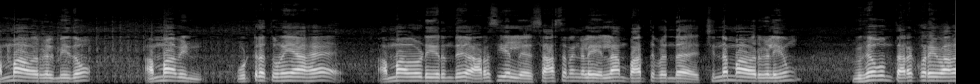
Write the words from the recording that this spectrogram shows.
அம்மா அவர்கள் மீதும் அம்மாவின் உற்ற துணையாக அம்மாவோடு இருந்து அரசியல் சாசனங்களை எல்லாம் பார்த்து வந்த சின்னம்மா அவர்களையும் மிகவும் தரக்குறைவாக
